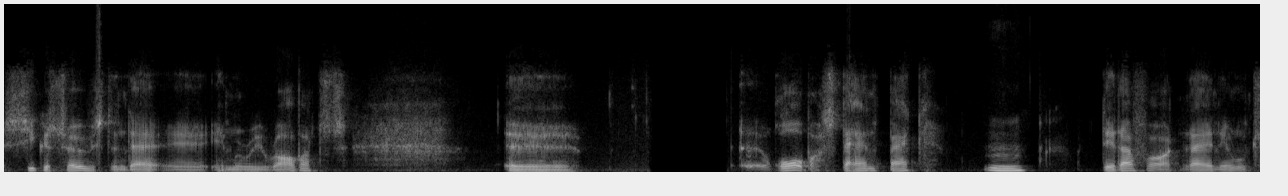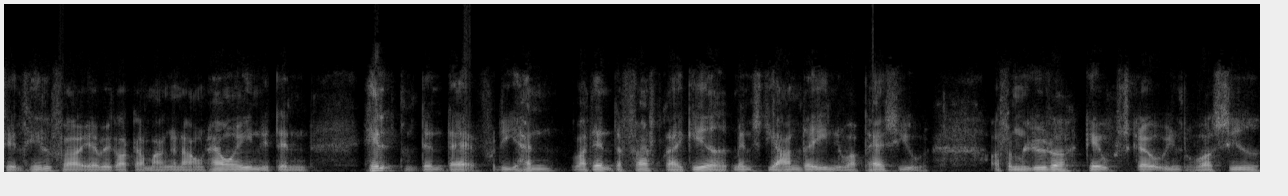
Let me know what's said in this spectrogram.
Secret Service den dag, øh, Emery Roberts, øh, øh, råber stand back. Mm. Det er derfor, at jeg nævnte Clint Hill før, jeg ved godt, der er mange navne. Han var egentlig den helten den dag, fordi han var den, der først reagerede, mens de andre egentlig var passive. Og som lytter gav, skrev ind på vores side,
